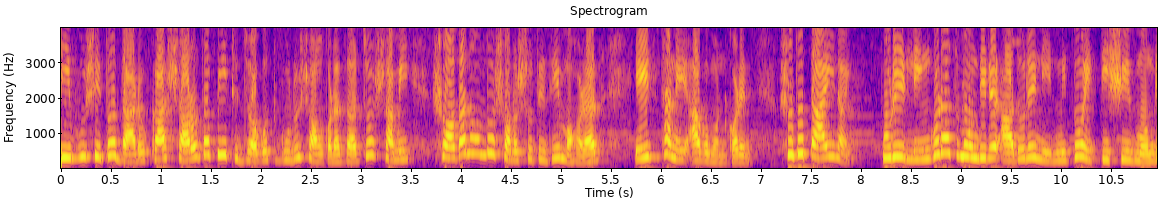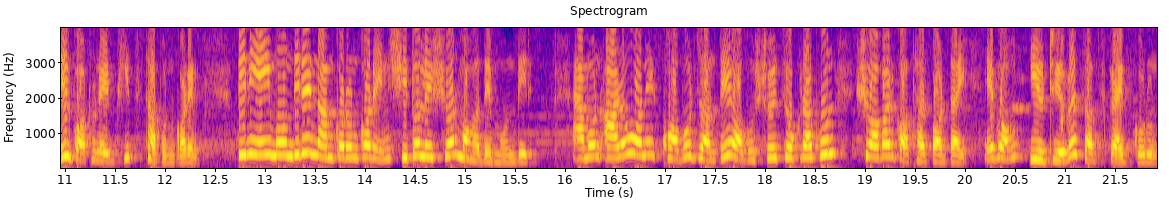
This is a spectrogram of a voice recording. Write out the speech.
বিভূষিত দ্বারকা শারদাপীঠ জগৎগুরু শঙ্করাচার্য স্বামী সদানন্দ সরস্বতীজি মহারাজ এই স্থানে আগমন করেন। শুধু তাই নয়, পুরীর লিঙ্গরাজ মন্দিরের আদলে নির্মিত একটি শিব মন্দির গঠনের ভিত স্থাপন করেন। তিনি এই মন্দিরের নামকরণ করেন শীতলেশ্বর মহাদেব মন্দির। এমন আরও অনেক খবর জানতে অবশ্যই চোখ রাখুন সবার কথার পর্দায় এবং ইউটিউবে সাবস্ক্রাইব করুন।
